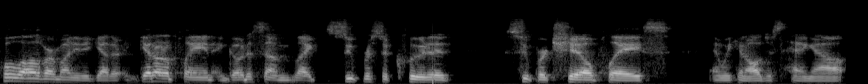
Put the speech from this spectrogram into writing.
pull all of our money together and get on a plane and go to some like super secluded super chill place and we can all just hang out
